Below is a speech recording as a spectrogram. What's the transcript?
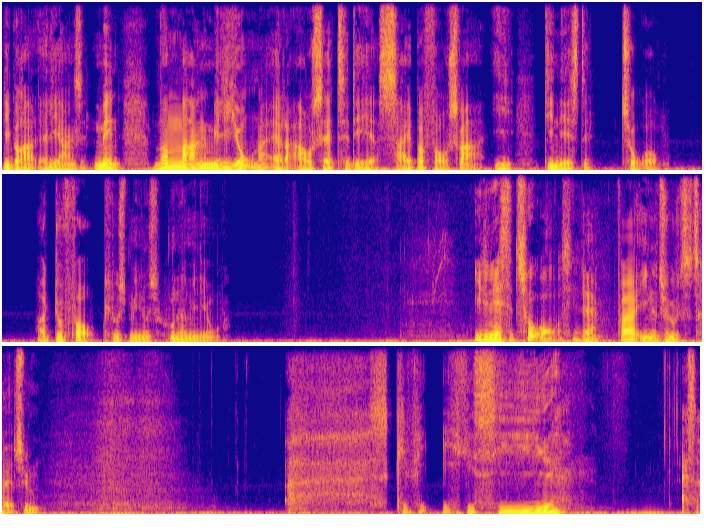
Liberal Alliance. Men hvor mange millioner er der afsat til det her cyberforsvar i de næste to år? Og du får plus minus 100 millioner. I de næste to år, siger du? Ja, fra 21 til 23. Skal vi ikke sige... Altså,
